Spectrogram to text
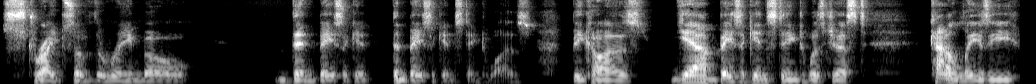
stripes of the rainbow than basic in, than basic instinct was. Because yeah basic instinct was just kind of lazy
